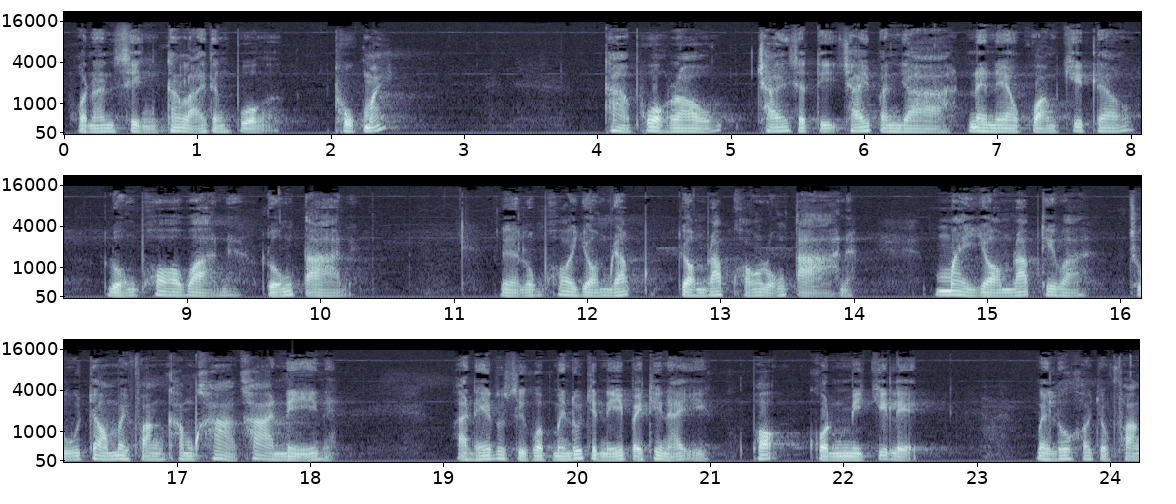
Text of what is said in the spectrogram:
เพราะนั้นสิ่งทั้งหลายทั้งปวง ถูกไหม ถ้าพวกเราใช้สติใช้ปัญญาในแนวความคิดแล้ว หลวงพ่อว่านี่ยหลวงตาเนี่ยหลวงพ่อยอมรับยอมรับของหลวงตานะไม่ยอมรับที่ว่า ชูเจ้าไม่ฟังคำฆ่าฆ่าหนีเนี่ยอันนี้รู้สึกว่าไม่รู้จะหนีไปที่ไหนอีก เพราะคนมีกิเลสไม่รู้เขาจะฟัง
